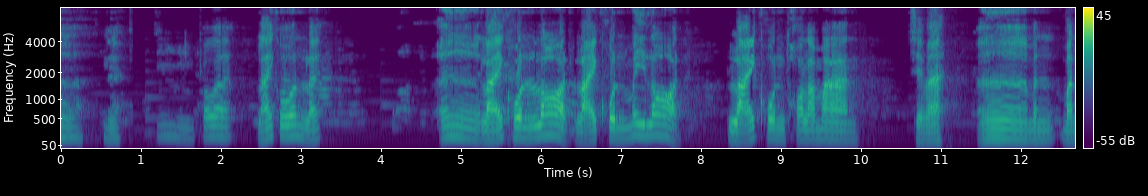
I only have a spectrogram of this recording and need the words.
อนะอืมเพราะว่า หลายคนหลายเออหลายคนรอด หลายคนไม่รอด หลายคนทรมาน ใช่ไหมเออมันมัน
